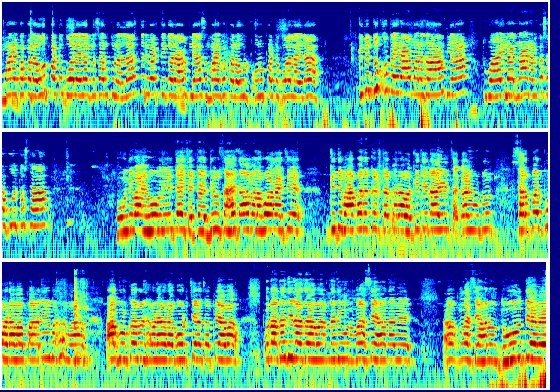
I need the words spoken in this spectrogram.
माय बापाला उरपाट बोलायला लागलं सारं तुला लाज तरी वाटते का रे असं माय बापाला उरपाट बोलायला. किती दुःख होत आहे रे आम्हाला जा आंकल्या तू आईला नाण्याला कसा बोलतोस असता होऊ दे बाई होऊ दे त्याचे दिवस आहेत आम्हाला बोलायचे. किती बापानं कष्ट करावं किती नाही सकाळी उठून सरपण फोडावा पाणी भरावा. आगुळ करून एवढा एवढा गोडच्याचा प्यावा. पुन्हा नदीला जावा. नदीहून मासे आणावे. मासे आणून दूध द्यावे.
